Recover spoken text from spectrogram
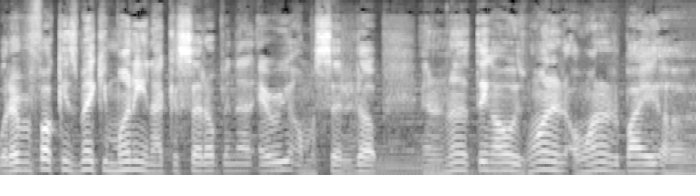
Whatever fucking's making money and I could set up in that area, I'm gonna set it up. And another thing I always wanted, I wanted to buy uh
